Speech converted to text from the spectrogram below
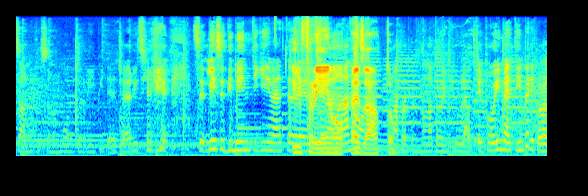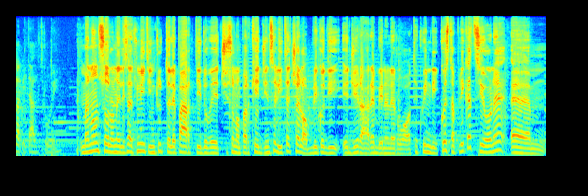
zone che sono molto ripide, cioè rischia che se, lì se dimentichi di mettere Il freno, a mano, esatto. Ma proprio non la trovi più l'auto. E poi metti in pericolo la vita altrui. Ma non solo negli Stati Uniti, in tutte le parti dove ci sono parcheggi in salita c'è l'obbligo di eh, girare bene le ruote. Quindi questa applicazione ehm,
